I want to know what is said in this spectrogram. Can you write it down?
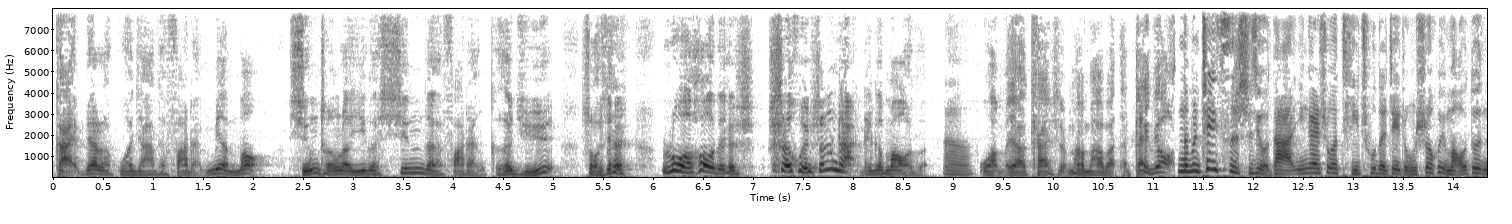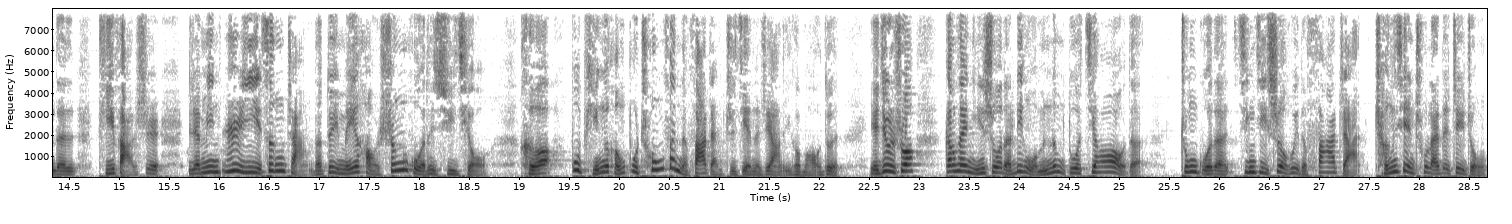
改变了国家的发展面貌，形成了一个新的发展格局。首先。落后的社会生产这个帽子，嗯，我们要开始慢慢把它摘掉。那么这次十九大应该说提出的这种社会矛盾的提法是人民日益增长的对美好生活的需求和不平衡不充分的发展之间的这样的一个矛盾。也就是说，刚才您说的令我们那么多骄傲的中国的经济社会的发展呈现出来的这种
